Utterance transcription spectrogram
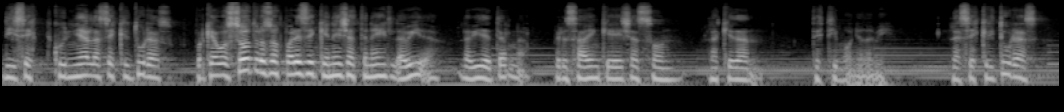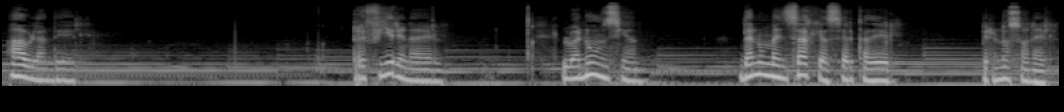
dice, escudriñad las escrituras, porque a vosotros os parece que en ellas tenéis la vida, la vida eterna, pero saben que ellas son las que dan testimonio de mí. Las escrituras hablan de Él refieren a Él, lo anuncian, dan un mensaje acerca de Él, pero no son Él,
